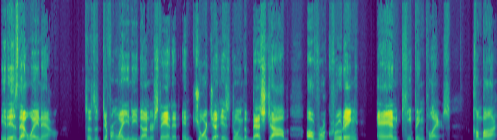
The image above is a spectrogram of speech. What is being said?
It is that way now. So it's a different way you need to understand it and georgia is doing the best job of recruiting and keeping players combined.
